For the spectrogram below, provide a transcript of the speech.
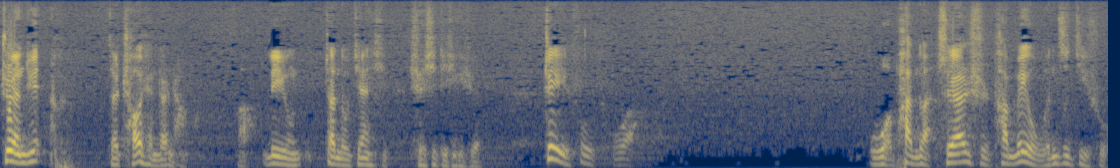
志愿军在朝鲜战场啊，利用战斗间隙学习地形学。这幅图啊，我判断虽然是他没有文字技术，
